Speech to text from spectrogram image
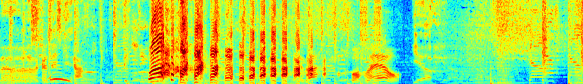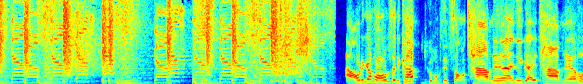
เออกระดิ่งกับฟิชชิ่งว้าเห็นปะบอกแล้ว Yeah. เอาละครับผม สวัสดีครับ อยู่กับผม 12 ชามนะฮะ นี่ไก่ชามนะครับผ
